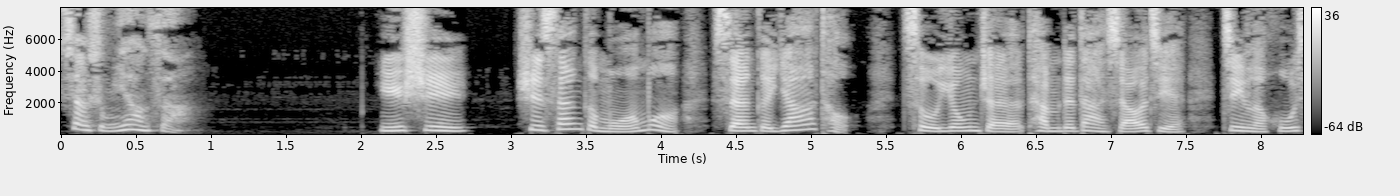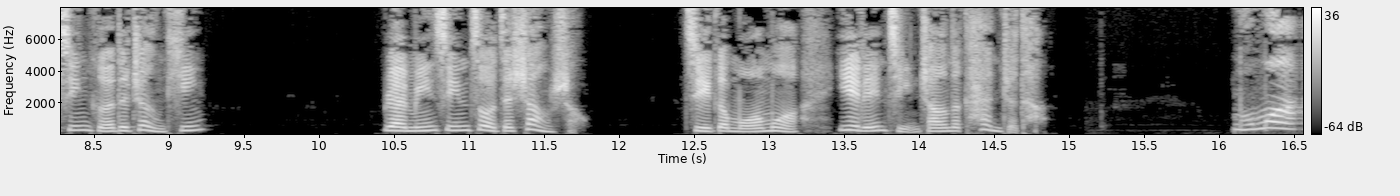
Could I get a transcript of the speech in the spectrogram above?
像什么样子啊？于是是三个嬷嬷、三个丫头簇拥着他们的大小姐进了湖心阁的正厅。阮明星坐在上首，几个嬷嬷一脸紧张的看着他。嬷嬷，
